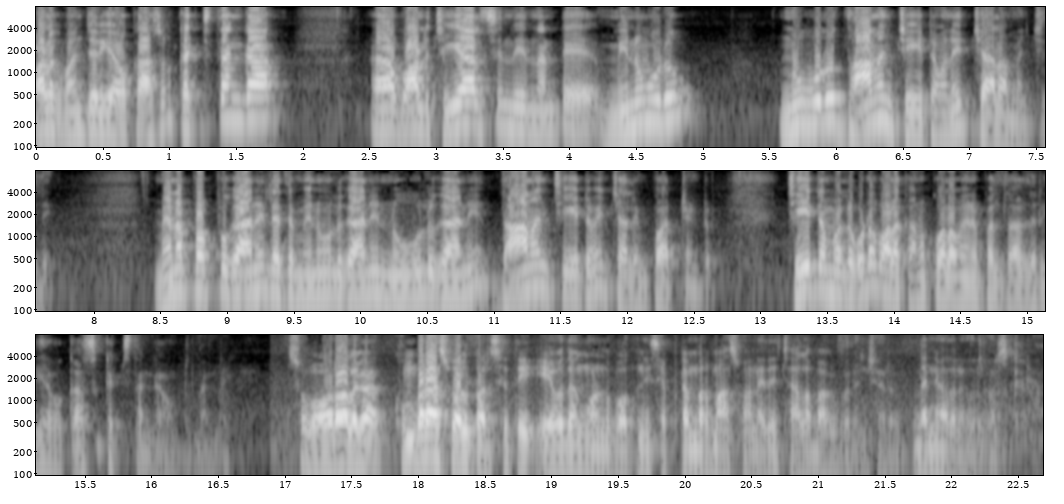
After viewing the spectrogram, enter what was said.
వాళ్ళకి మంచి జరిగే అవకాశం. ఖచ్చితంగా వాళ్ళు చేయాల్సింది ఏంటంటే మినుములు నువ్వులు దానం చేయటం అనేది చాలా మంచిది. మినపప్పు కానీ లేదా మినుములు కానీ నువ్వులు కానీ దానం చేయటమే చాలా ఇంపార్టెంట్ చేయటం వల్ల కూడా వాళ్ళకి అనుకూలమైన ఫలితాలు జరిగే అవకాశం ఖచ్చితంగా ఉంటుందండి. సో ఓవరాల్గా కుంభరాశి వాళ్ళ పరిస్థితి ఏ విధంగా ఉండబోతుంది? సెప్టెంబర్ మాసం అనేది చాలా బాగా వివరించారు. ధన్యవాదాలు గురుగారు.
